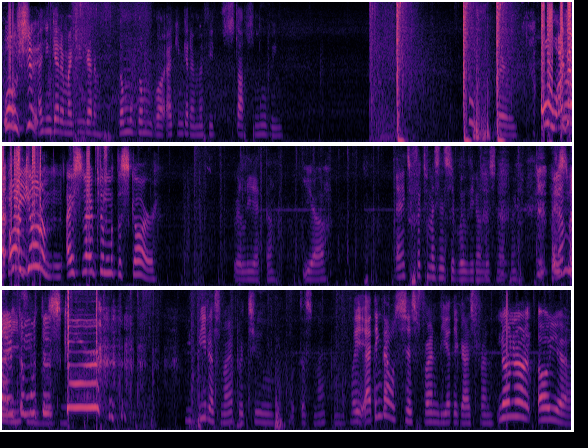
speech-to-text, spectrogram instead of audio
Whoa, shit! I can get him. I can get him. Don't move. Don't move. I can get him if he stops moving. Oof, barely. Oh, I Yo, got. I Oh, I killed him. I sniped him with the scar. Really, Ecto. Yeah. I need to fix my sensibility on the sniper. I I'm sniped him with the scar. You beat a sniper too with the sniper. Wait, I think that was his friend, the other guy's friend. no, no. Oh yeah.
